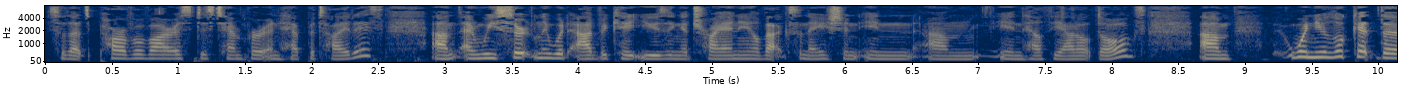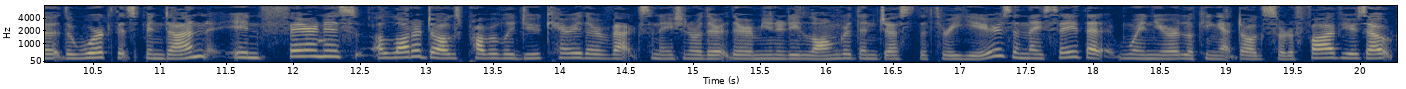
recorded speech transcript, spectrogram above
So that's parvovirus, distemper, and hepatitis. Um, and we certainly would advocate using a triennial vaccination in um, in healthy adult dogs. Um, when you look at the, the work that's been done, in fairness, a lot of dogs probably do carry their vaccination or their, their immunity longer than just the three years. And they say that when you're looking at dogs sort of five years out,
